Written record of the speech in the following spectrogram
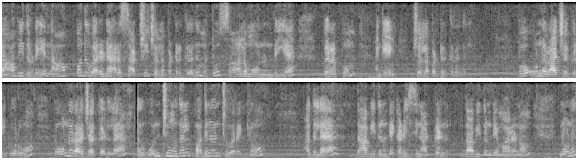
தாவீதுடைய நாற்பது வருட அரசாட்சி சொல்லப்பட்டிருக்கிறது மற்றும் சாலமோனுடைய பிறப்பும் அங்கே சொல்லப்பட்டிருக்கிறது. இப்போ ஒன்று ராஜாக்களுக்கு வருவோம். இந்த ஒன்று ராஜாக்கள்ல ஒன்று முதல் பதினொன்று வரைக்கும் அதில் தாவீதனுடைய கடைசி நாட்கள் தாவீதனுடைய மரணம். இன்னொன்று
